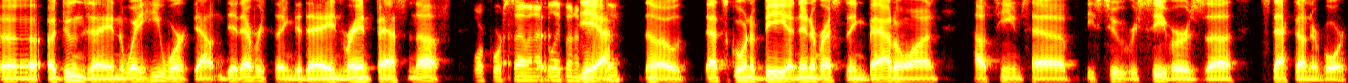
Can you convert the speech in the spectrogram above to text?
uh, Odunze and the way he worked out and did everything today and ran fast enough. Four four seven, I believe. Yeah, so that's going to be an interesting battle on how teams have these two receivers uh, stacked on their board.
